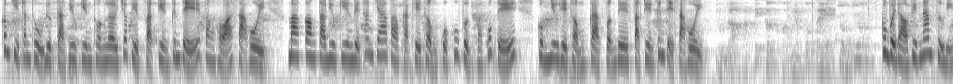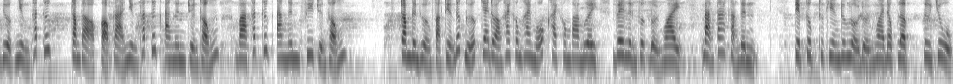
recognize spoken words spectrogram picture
không chỉ tranh thủ được các điều kiện thuận lợi cho việc phát triển kinh tế, văn hóa, xã hội, mà còn tạo điều kiện để tham gia vào các hệ thống của khu vực và quốc tế, cũng như hệ thống các vấn đề phát triển kinh tế xã hội. Cùng với đó, Việt Nam xử lý được những thách thức, trong đó có cả những thách thức an ninh truyền thống và thách thức an ninh phi truyền thống. Trong định hướng phát triển đất nước giai đoạn 2021-2030 về lĩnh vực đối ngoại, Đảng ta khẳng định tiếp tục thực hiện đường lối đối ngoại độc lập, tự chủ,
